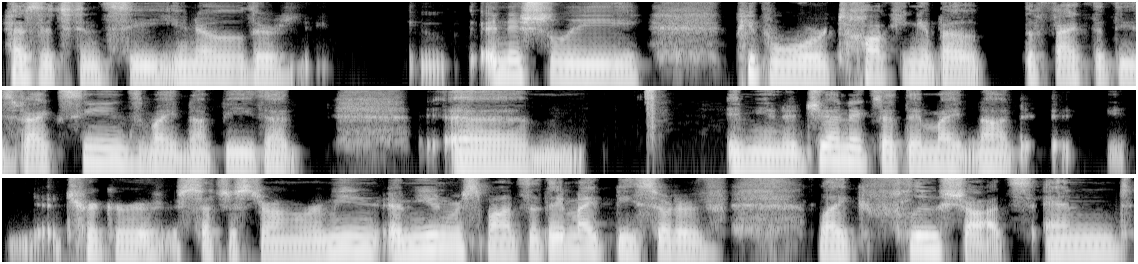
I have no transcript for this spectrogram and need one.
hesitancy. You know, there's initially people were talking about the fact that these vaccines might not be that um, immunogenic, that they might not trigger such a strong immune, immune response, that they might be sort of like flu shots. And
